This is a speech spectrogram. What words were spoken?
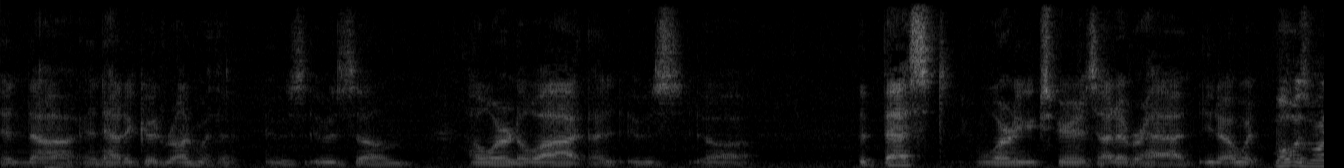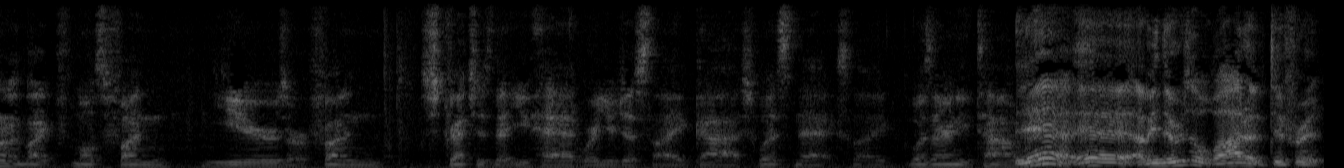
and uh, and had a good run with it. It was it was um, I learned a lot. I, it was uh, the best learning experience I'd ever had. You know what? What was one of like most fun years or fun stretches that you had where you're just like, gosh, what's next? Like, was there any time? Yeah, yeah, yeah. I mean, there was a lot of different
